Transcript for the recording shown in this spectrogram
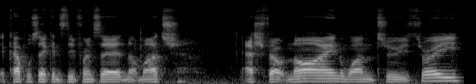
a couple seconds difference there, not much. Asphalt 9, 1, 2, 3.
